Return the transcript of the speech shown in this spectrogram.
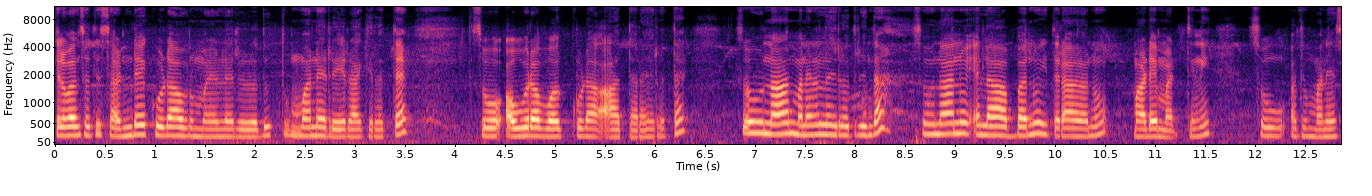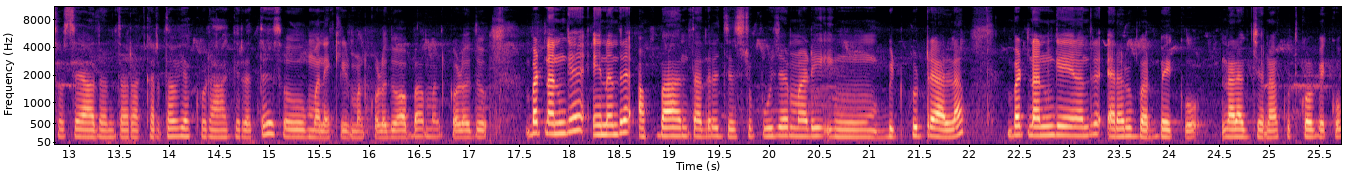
ಕೆಲವೊಂದು ಸರ್ತಿ ಸಂಡೇ ಕೂಡ ಅವ್ರ ಮನೆಯಲ್ಲಿರೋದು ತುಂಬಾ ರೇರ್ ಆಗಿರುತ್ತೆ. ಸೊ ಅವರ ವರ್ಕ್ ಕೂಡ ಆ ಥರ ಇರುತ್ತೆ. ಸೊ ನಾನು ಮನೆಯಲ್ಲೇ ಇರೋದ್ರಿಂದ ಸೊ ನಾನು ಎಲ್ಲ ಹಬ್ಬನೂ ಈ ಥರ ನಾನು ಮಾಡೇ ಮಾಡ್ತೀನಿ. ಸೊ ಅದು ಮನೆ ಸೊಸೆ ಆದಂಥರ ಕರ್ತವ್ಯ ಕೂಡ ಆಗಿರುತ್ತೆ. ಸೊ ಮನೆ ಕ್ಲೀನ್ ಮಾಡ್ಕೊಳ್ಳೋದು, ಹಬ್ಬ ಮಾಡ್ಕೊಳ್ಳೋದು. ಬಟ್ ನನಗೆ ಏನಂದರೆ ಹಬ್ಬ ಅಂತಂದರೆ ಜಸ್ಟ್ ಪೂಜೆ ಮಾಡಿ ಹಿಂಗೆ ಬಿಟ್ಬಿಟ್ರೆ ಅಲ್ಲ. ಬಟ್ ನನಗೆ ಏನಂದರೆ ಯಾರು ಬರಬೇಕು, ನಾಲ್ಕು ಜನ ಕುತ್ಕೋಬೇಕು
